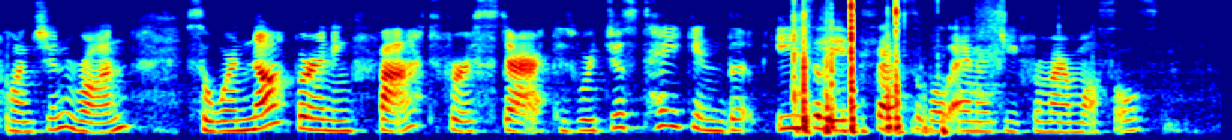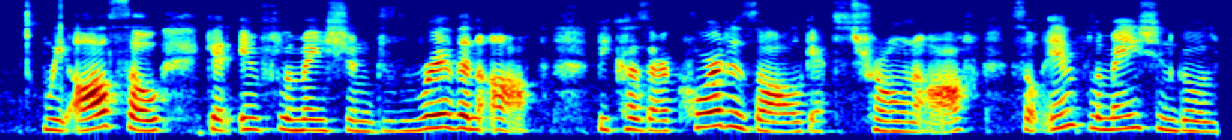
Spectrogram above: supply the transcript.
punch and run. So we're not burning fat for a start because we're just taking the easily accessible energy from our muscles. We also get inflammation driven up because our cortisol gets thrown off. So inflammation goes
